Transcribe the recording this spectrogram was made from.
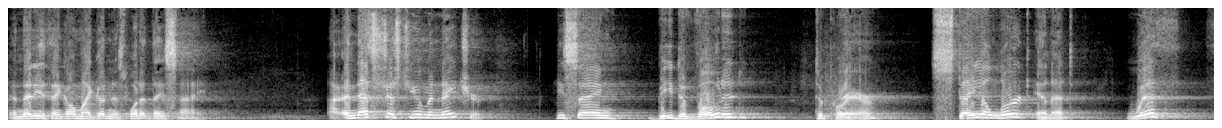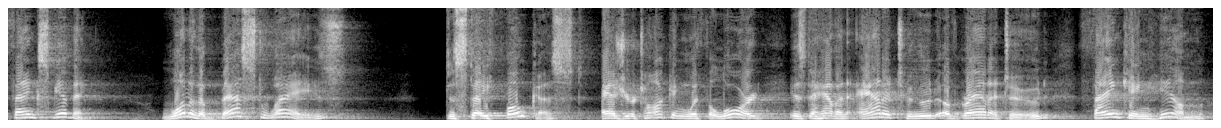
And then you think, oh my goodness, what did they say? And that's just human nature. He's saying, be devoted to prayer. Stay alert in it with thanksgiving. One of the best ways to stay focused as you're talking with the Lord is to have an attitude of gratitude, thanking him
